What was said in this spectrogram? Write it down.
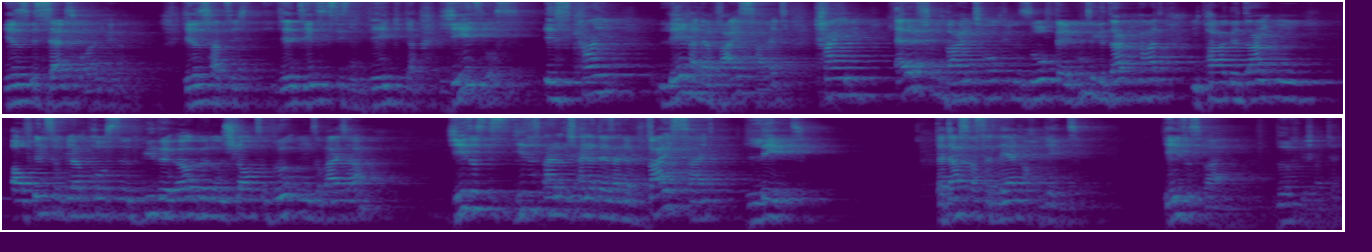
Jesus ist selbst vorangegangen. Jesus hat sich, Jesus ist diesen Weg gegangen. Jesus ist kein Lehrer der Weisheit, kein Elfenbeinturm-Philosoph, der gute Gedanken hat, ein paar Gedanken auf Instagram postet, wie the urban und schlau zu wirken und so weiter. Jesus ist, Jesus ist einer, der seine Weisheit lebt. Der das, was er lehrt, auch lebt. Jesus war wirklich authentisch.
